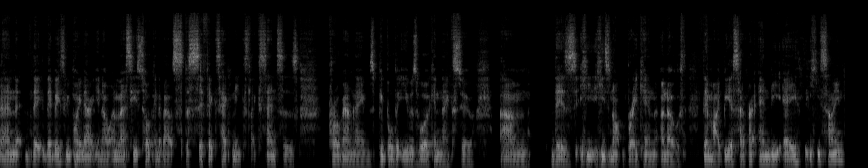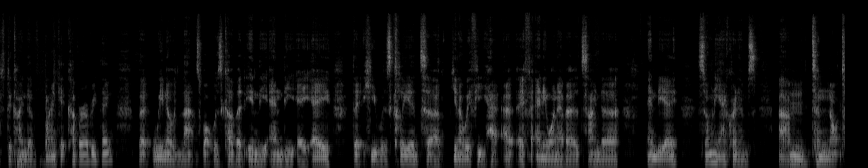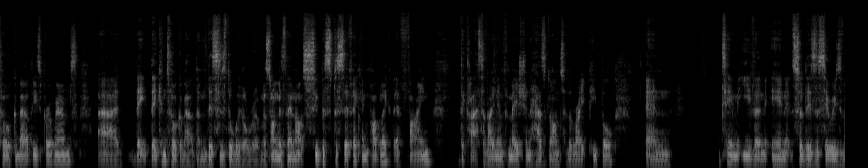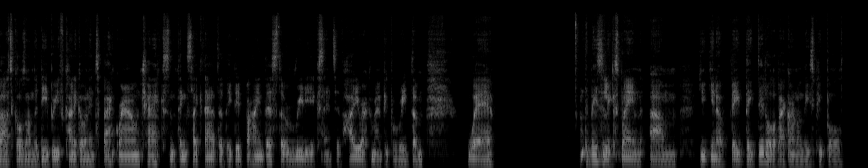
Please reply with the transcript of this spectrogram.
and they, they basically point out, you know, unless he's talking about specific techniques like sensors, program names, people that he was working next to, um, there's he he's not breaking an oath. There might be a separate NDA that he signed to kind of blanket cover everything, but we know that's what was covered in the NDAA. That he was cleared to, you know, if he ha- uh, if anyone ever signed a NDA, so many acronyms um, mm. to not talk about these programs. Uh, they they can talk about them. This is the wiggle room. As long as they're not super specific in public, they're fine. The classified information has gone to the right people, and Tim, even in so there's a series of articles on the debrief, kind of going into background checks and things like that that they did behind this that are really extensive. Highly recommend people read them, where they basically explain, um, you, you know, they they did all the background on these people.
